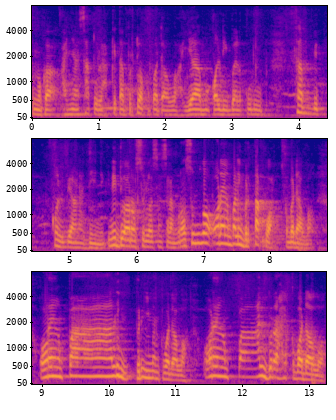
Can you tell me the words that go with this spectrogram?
Semoga hanya satulah kita berdoa kepada Allah. Ya muqallibal qulub, sabit qalbi ala dinik. Ini doa Rasulullah SAW. Rasulullah orang yang paling bertakwa kepada Allah. Orang yang paling beriman kepada Allah. Orang yang paling berakhlak kepada Allah.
